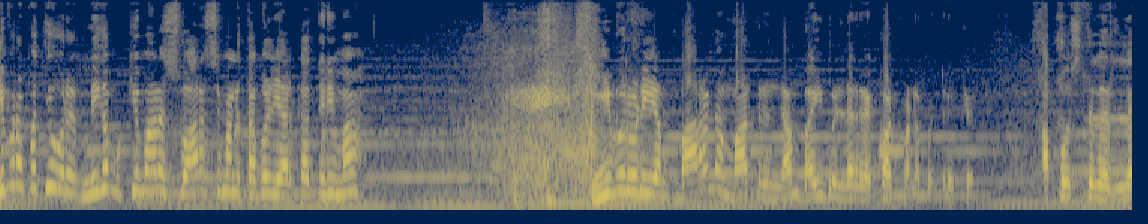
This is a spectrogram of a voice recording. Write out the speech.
இவரை பத்தி ஒரு மிக முக்கியமான சுவாரஸ்யமான தகவல் யாருக்கா தெரியுமா? இவருடைய மரணம் மாத்திரம்தான் பைபிளில் பைபிள்ல ரெக்கார்ட் பண்ணப்பட்டிருக்கு. அப்போஸ்தலர்ல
